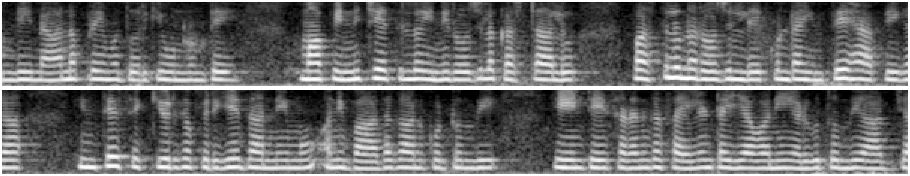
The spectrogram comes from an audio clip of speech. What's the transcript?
ఉండి నాన్న ప్రేమ దొరికి ఉండుంటే మా పిన్ని చేతుల్లో ఇన్ని రోజుల కష్టాలు పస్తులున్న రోజులు లేకుండా ఇంతే హ్యాపీగా ఇంతే సెక్యూర్గా పెరిగేదాన్నేమో అని బాధగా అనుకుంటుంది. ఏంటి సడన్గా సైలెంట్ అయ్యావని అడుగుతుంది ఆద్య.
